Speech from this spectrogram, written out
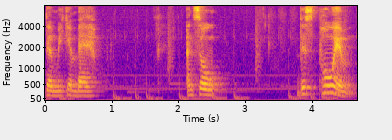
than we can bear. And so, this poem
